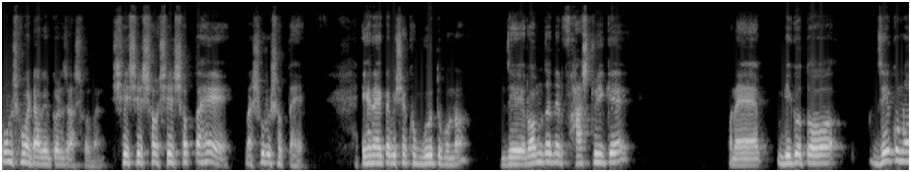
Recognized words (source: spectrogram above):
কোন সময় টার্গেট করে চাষ করবেন? শেষের শেষ সপ্তাহে না শুরু সপ্তাহে? এখানে একটা বিষয় খুব গুরুত্বপূর্ণ যে রমজানের ফার্স্ট উইকে মানে বিগত যে কোনো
